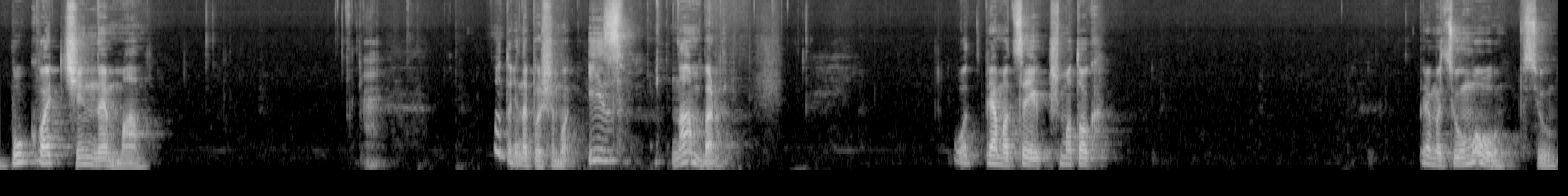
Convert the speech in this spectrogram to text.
буква, чи нема. Ну, тоді напишемо is number. От прямо цей шматок. Прямо цю умову всю.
